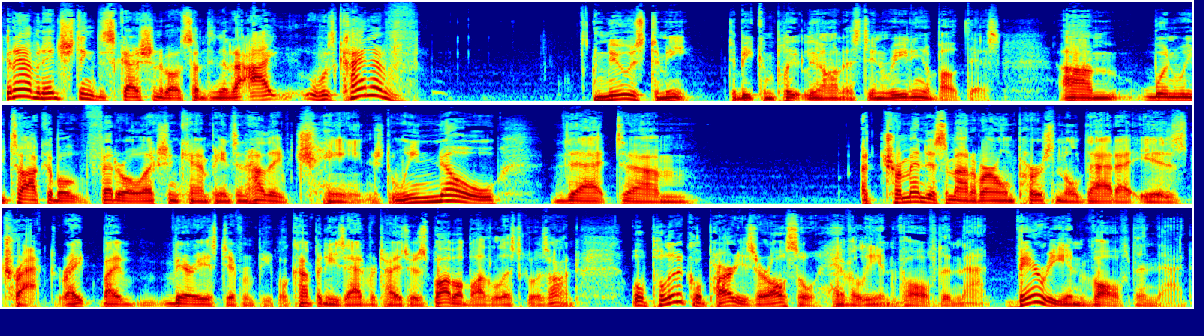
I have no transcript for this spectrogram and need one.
Going to have an interesting discussion about something that I was kind of news to me, to be completely honest, in reading about this. Um, when we talk about federal election campaigns and how they've changed, we know that um, a tremendous amount of our own personal data is tracked, right, by various different people, companies, advertisers, blah, blah, blah, the list goes on. Well, political parties are also heavily involved in that, very involved in that.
